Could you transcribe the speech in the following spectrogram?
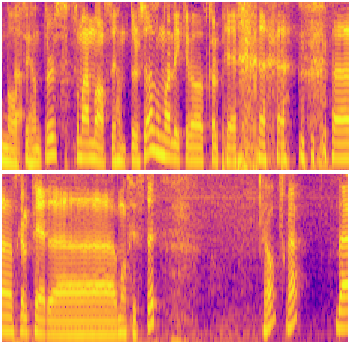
Nazi Hunters. Som er nazi-hunters, ja, som da liker å skalpere eh, Skalpere nazister. Ja. Ja. Det,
